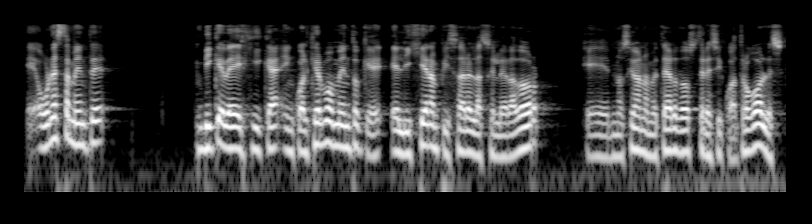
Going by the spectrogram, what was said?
eh, honestamente, vi que Bélgica, en cualquier momento que eligieran pisar el acelerador, eh, nos iban a meter 2, 3 y 4 goles.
